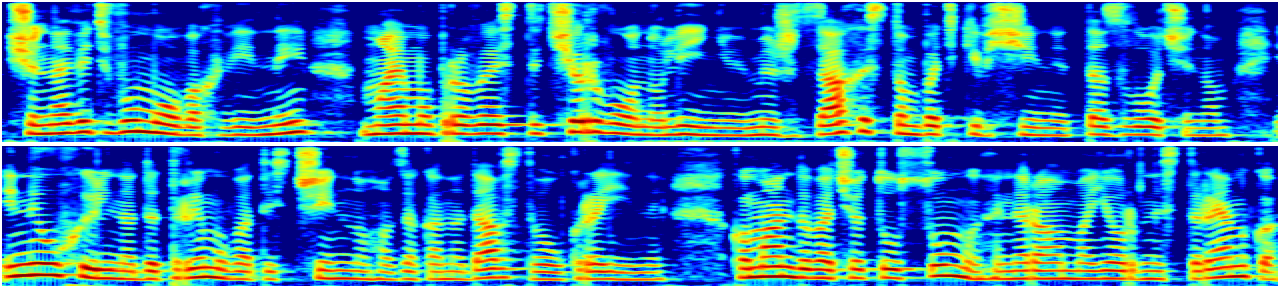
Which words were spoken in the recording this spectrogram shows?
що навіть в умовах війни маємо провести червону лінію між захистом батьківщини та злочином і неухильно дотримуватись чинного законодавства України. Командувач АТУ Суми генерал-майор Нестеренко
